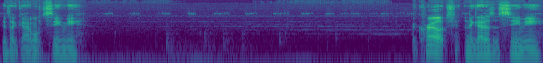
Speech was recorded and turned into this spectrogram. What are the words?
Because that guy won't see me. I crouch and the guy doesn't see me.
